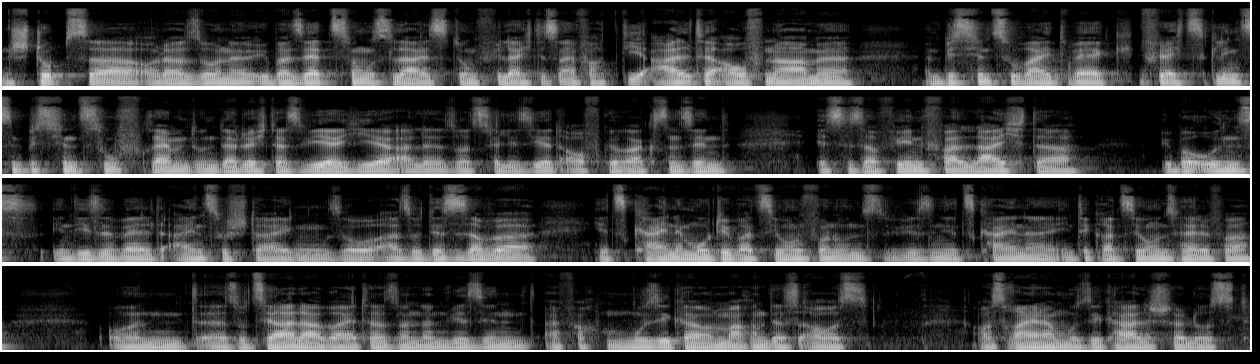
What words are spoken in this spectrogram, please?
ein Stupser oder so eine Übersetzungsleistung. Vielleicht ist einfach die alte Aufnahme ein bisschen zu weit weg. Vielleicht klingt es ein bisschen zu fremd und dadurch, dass wir hier alle sozialisiert aufgewachsen sind, ist es auf jeden Fall leichter, über uns in diese Welt einzusteigen. So, also das ist aber jetzt keine Motivation von uns. Wir sind jetzt keine Integrationshelfer und äh, Sozialarbeiter, sondern wir sind einfach Musiker und machen das aus aus reiner musikalischer Lust.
